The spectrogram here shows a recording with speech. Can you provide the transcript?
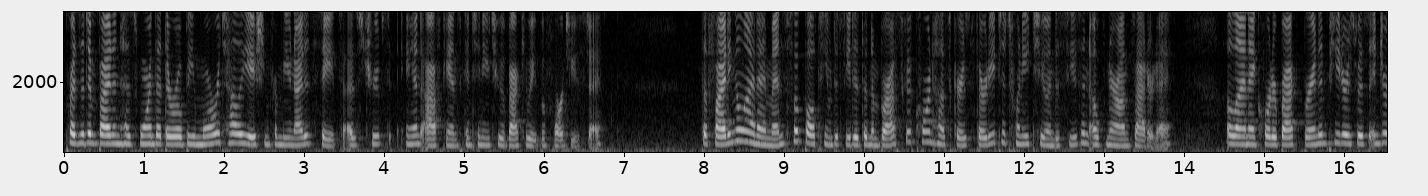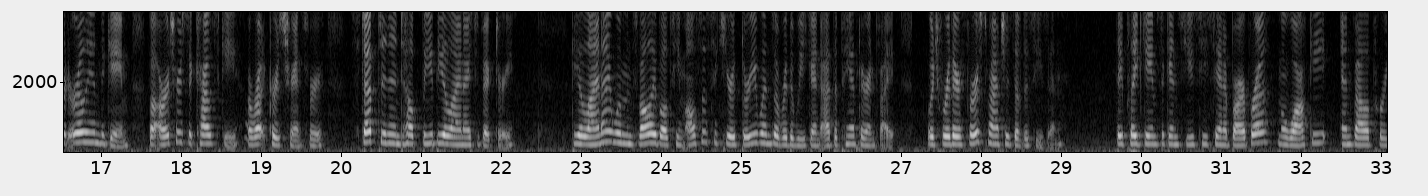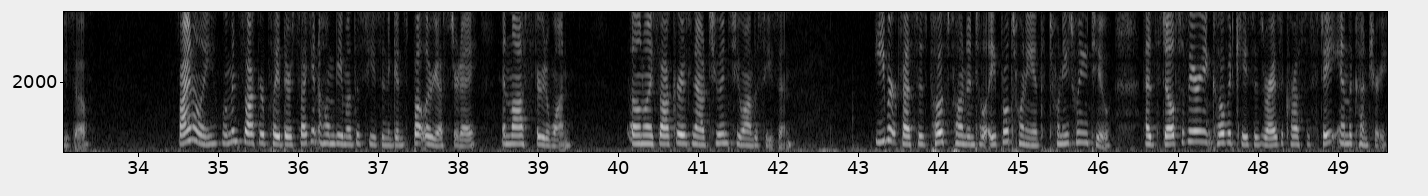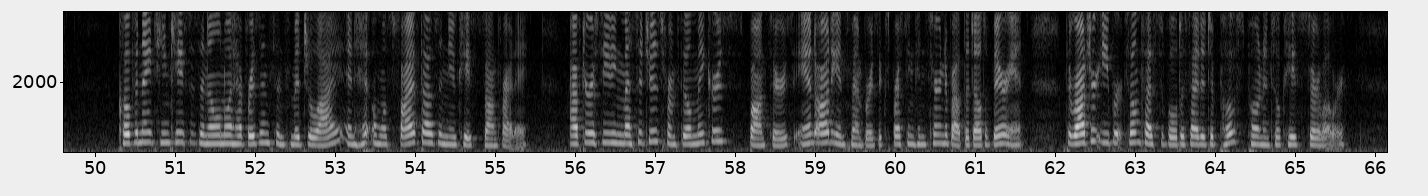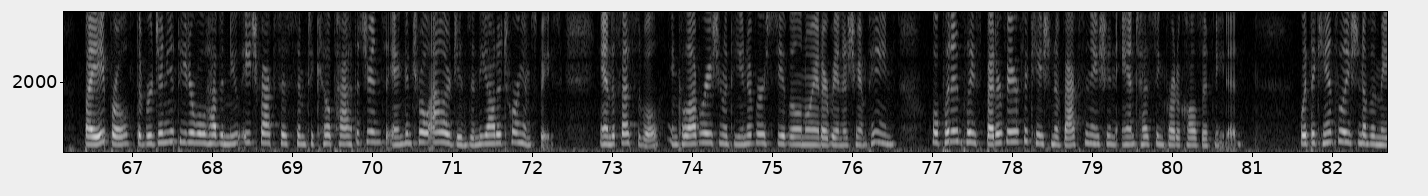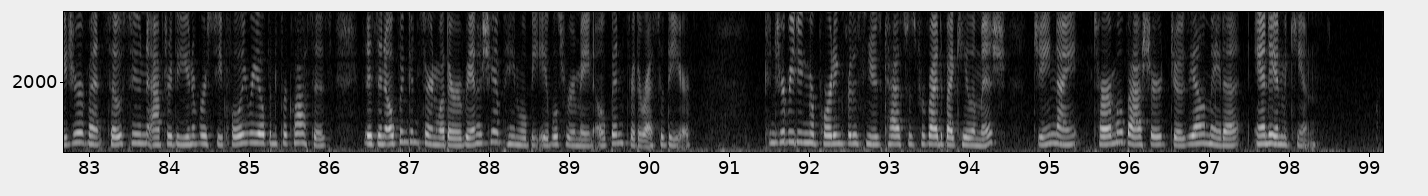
President Biden has warned that there will be more retaliation from the United States as troops and Afghans continue to evacuate before Tuesday. The Fighting Illini men's football team defeated the Nebraska Cornhuskers 30 to 22 in the season opener on Saturday. Illini quarterback Brandon Peters was injured early in the game, but Artur Sitkowski, a Rutgers transfer, stepped in and helped lead the Illini to victory. The Illini women's volleyball team also secured three wins over the weekend at the Panther Invite, which were their first matches of the season. They played games against UC Santa Barbara, Milwaukee, and Valparaiso. Finally, women's soccer played their second home game of the season against Butler yesterday and lost 3 to 1. Illinois soccer is now 2 and 2 on the season. Ebertfest is postponed until April 20th, 2022, as Delta variant COVID cases rise across the state and the country. COVID 19 cases in Illinois have risen since mid July and hit almost 5,000 new cases on Friday. After receiving messages from filmmakers, sponsors, and audience members expressing concern about the Delta variant, the Roger Ebert Film Festival decided to postpone until cases are lower. By April, the Virginia Theater will have a new HVAC system to kill pathogens and control allergens in the auditorium space, and the festival, in collaboration with the University of Illinois at Urbana Champaign, will put in place better verification of vaccination and testing protocols if needed. With the cancellation of a major event so soon after the university fully reopened for classes, it is an open concern whether Urbana Champaign will be able to remain open for the rest of the year. Contributing reporting for this newscast was provided by Kayla Mish, Jane Knight, Tara Mobasher, Josie Alameda, and Ann McCune.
